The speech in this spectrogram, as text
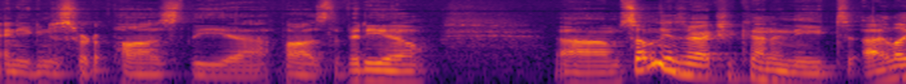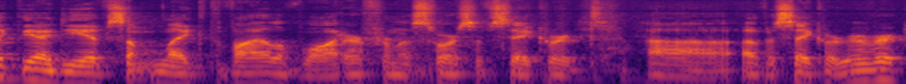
and you can just sort of pause the, pause the video. Um, some of these are actually kind of neat. I like the idea of something like the vial of water from a source of sacred uh, of a sacred river.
